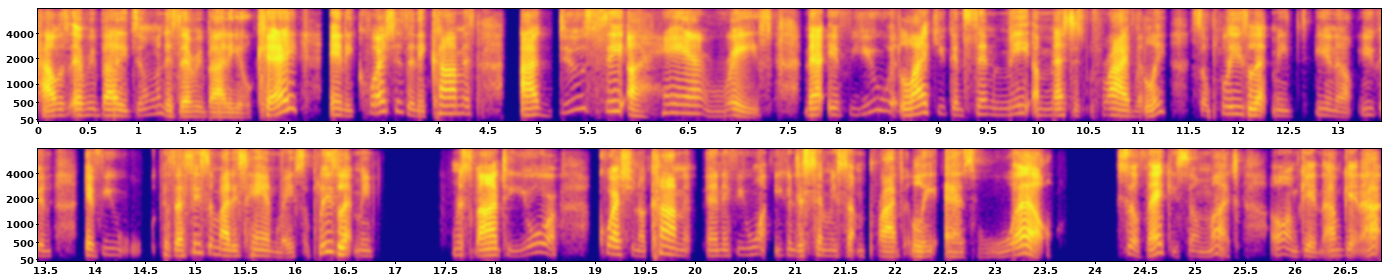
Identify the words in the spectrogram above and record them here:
how is everybody doing? Is everybody okay? Any questions, any comments? I do see a hand raised. Now, if you would like, you can send me a message privately. So please let me, you know, you can, if you, because I see somebody's hand raised. So please let me respond to your question or comment. And if you want, you can just send me something privately as well. So thank you so much. Oh, I'm getting, I'm getting, I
